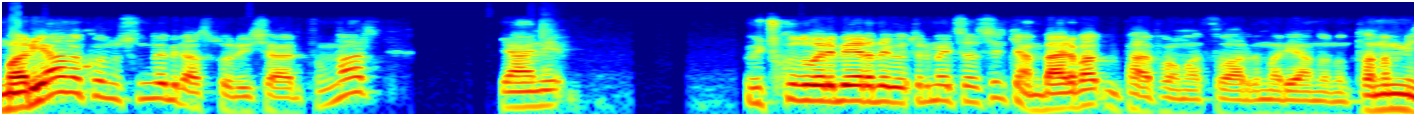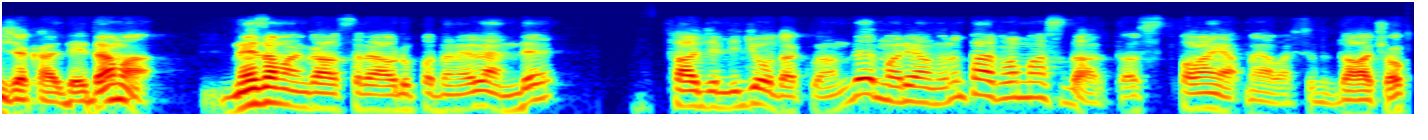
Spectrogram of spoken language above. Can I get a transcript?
Mariano konusunda biraz soru işaretim var. Yani üç kulvarı bir arada götürmeye çalışırken berbat bir performansı vardı Mariano'nun. Tanınmayacak haldeydi ama ne zaman Galatasaray Avrupa'dan elendi sadece lige odaklandı. Mariano'nun performansı da arttı. Asist falan yapmaya başladı daha çok.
